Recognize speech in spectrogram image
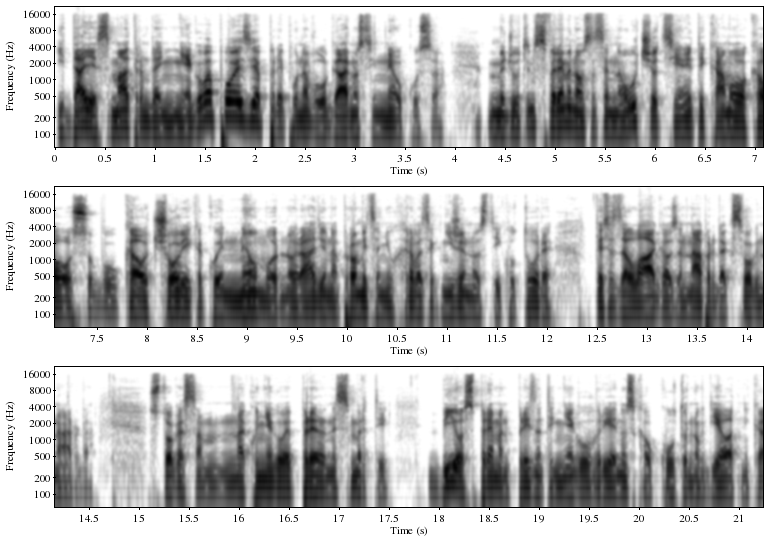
i dalje smatram da je njegova poezija prepuna vulgarnosti neukusa. Međutim, s vremenom sam se naučio cijeniti Kamova kao osobu, kao čovjeka koji je neumorno radio na promicanju hrvatske književnosti i kulture, te se zalagao za napredak svog naroda. Stoga sam, nakon njegove prerane smrti, bio spreman priznati njegovu vrijednost kao kulturnog djelatnika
